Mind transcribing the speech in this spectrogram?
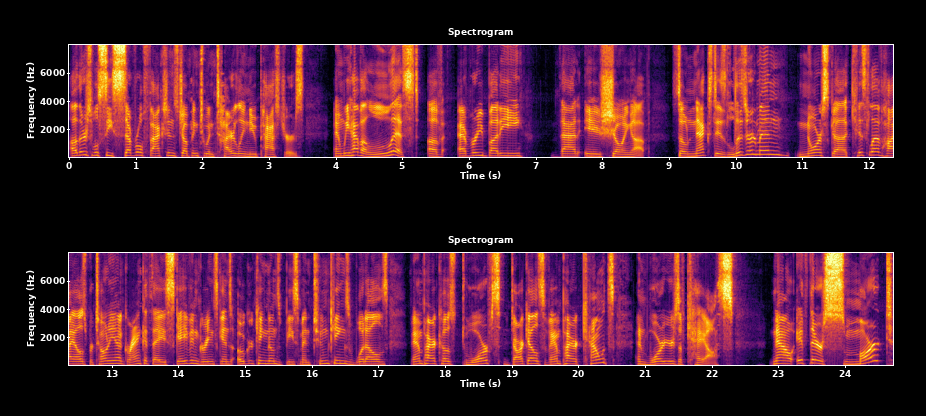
others will see several factions jumping to entirely new pastures. And we have a list of everybody that is showing up. So next is Lizardmen, Norsca, Kislev High Elves, Bretonnia, Grand Cathay, Skaven, Greenskins, Ogre Kingdoms, Beastmen, Tomb Kings, Wood Elves, Vampire Coast, Dwarfs, Dark Elves, Vampire Counts, and Warriors of Chaos. Now, if they're smart,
